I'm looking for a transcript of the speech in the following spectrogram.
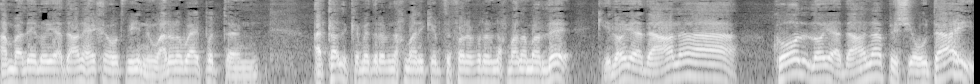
Amar lo yadan hechot v'inu. I don't know where I put them. אתה לקמד רב נחמן יקם תפר רב נחמן אמר לה, כי לא ידענה, כל לא ידענה פשעותה היא.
